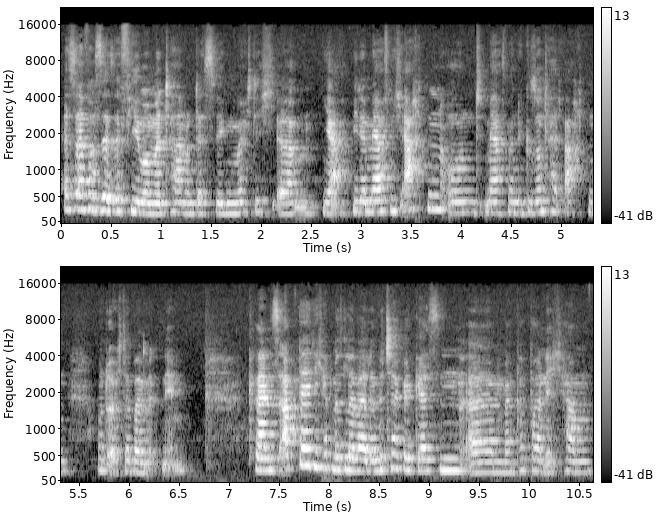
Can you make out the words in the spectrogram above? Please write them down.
Es ist einfach sehr, sehr viel momentan und deswegen möchte ich ähm, ja, wieder mehr auf mich achten und mehr auf meine Gesundheit achten und euch dabei mitnehmen. Kleines Update, ich habe mittlerweile Mittag gegessen. Ähm, mein Papa und ich haben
